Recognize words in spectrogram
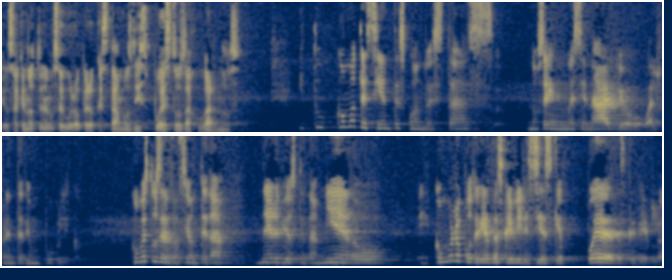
o sea, que no tenemos seguro, pero que estamos dispuestos a jugarnos. ¿Y tú cómo te sientes cuando estás, no sé, en un escenario o al frente de un público? ¿Cómo es tu sensación? ¿Te da nervios? ¿Te da miedo? ¿Cómo lo podrías describir si es que puedes describirlo?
